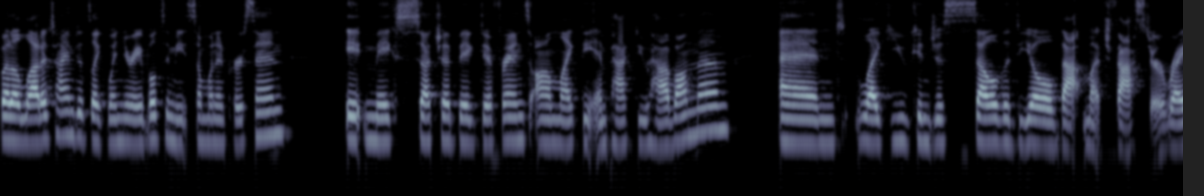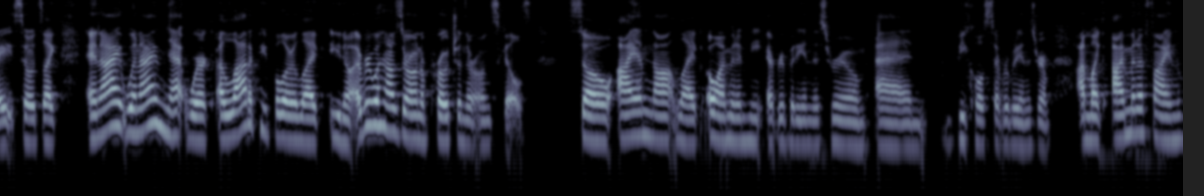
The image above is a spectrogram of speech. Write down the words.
but a lot of times it's like when you're able to meet someone in person, it makes such a big difference on like the impact you have on them and like you can just sell the deal that much faster right? So it's like and i when i network a lot of people are like you know everyone has their own approach and their own skills. So i am not like oh i'm going to meet everybody in this room and be close to everybody in this room. I'm like i'm going to find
